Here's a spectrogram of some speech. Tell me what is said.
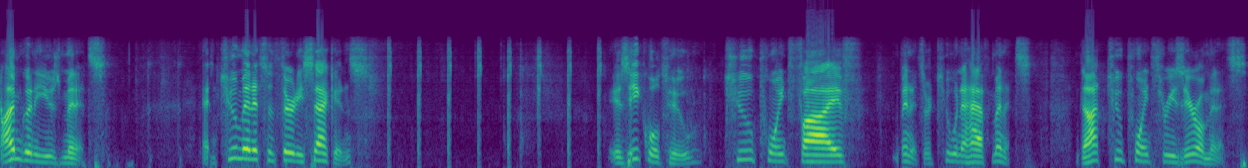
I'm going to use minutes. And 2 minutes and 30 seconds is equal to 2.5 minutes or 2.5 minutes, not 2.30 minutes.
